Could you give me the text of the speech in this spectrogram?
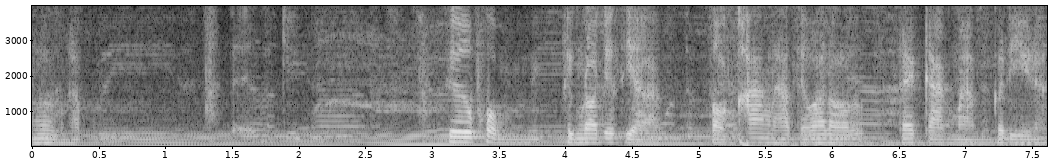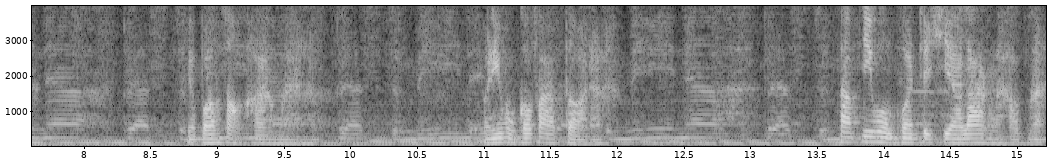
เพิ่มครับ คือผมถึงเราจะเสียสองข้างนะครับ แต่ว่าเราได้กลางมามันก็ดีนะเสียป้อมสองข้างมาครับวันนี้ผมก็ฟาร์มต่อนะ ตามที่ผมควรจะเคลียร์ล่างนะครับนะ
